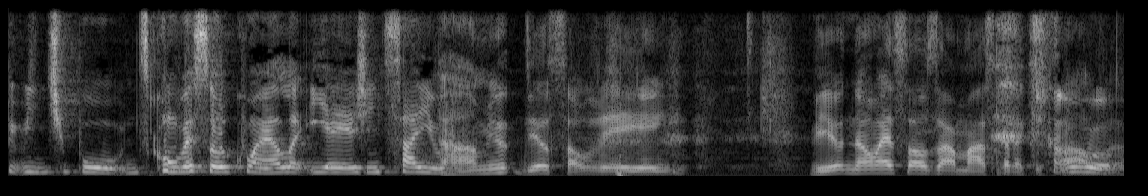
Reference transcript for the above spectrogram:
e, tipo, desconversou com ela e aí a gente saiu. Ah, meu Deus, salvei, hein? Viu? Não é só usar a máscara que salva.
